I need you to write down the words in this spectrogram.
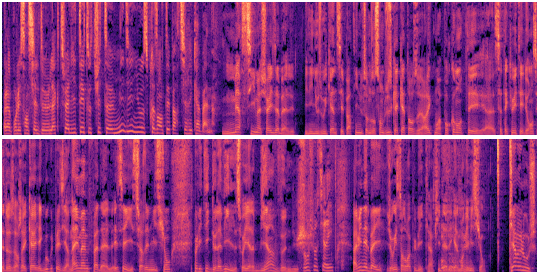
Voilà pour l'essentiel de l'actualité. Tout de suite, euh, Midi News présenté par Thierry Cabane. Merci ma chère Isabelle. Midi News Weekend, c'est parti. Nous sommes ensemble jusqu'à 14h avec moi pour commenter euh, cette actualité durant ces deux heures. J'accueille avec beaucoup de plaisir Naïm Fadel, essayiste, chargé de mission politique de la ville. Soyez la bienvenue. Bonjour Thierry. Amine Elbaï, juriste en droit public, fidèle également de l'émission. Pierre Lelouch,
